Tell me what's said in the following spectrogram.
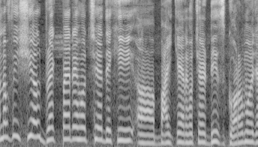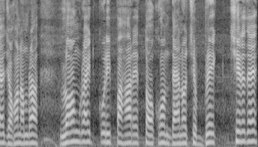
আনঅফিসিয়াল ব্রেক প্যাডে হচ্ছে দেখি বাইকের হচ্ছে ডিস গরম হয়ে যায়। যখন আমরা লং রাইড করি পাহাড়ে, তখন দেন হচ্ছে ব্রেক ছেড়ে দেয়।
